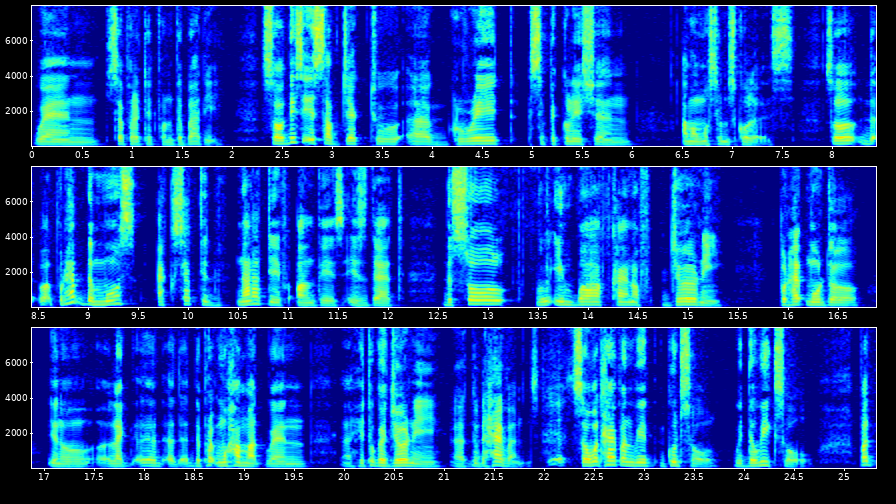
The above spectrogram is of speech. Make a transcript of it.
when separated from the body. So this is subject to a great speculation among Muslim scholars. So the, perhaps the most accepted narrative on this is that the soul will embark kind of journey, perhaps model, you know, like uh, uh the Prophet Muhammad when uh, he took a journey uh, to the heavens. Yes. So what happened with good soul, with the weak soul? But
